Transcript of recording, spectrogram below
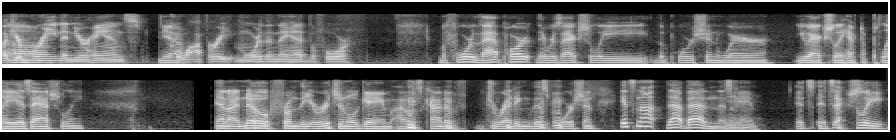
like your Um, brain and your hands yeah. cooperate more than they had before before that part, there was actually the portion where you actually have to play as Ashley. And I know from the original game, I was kind of dreading this portion. It's not that bad in this Mhm. game. It's it's actually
